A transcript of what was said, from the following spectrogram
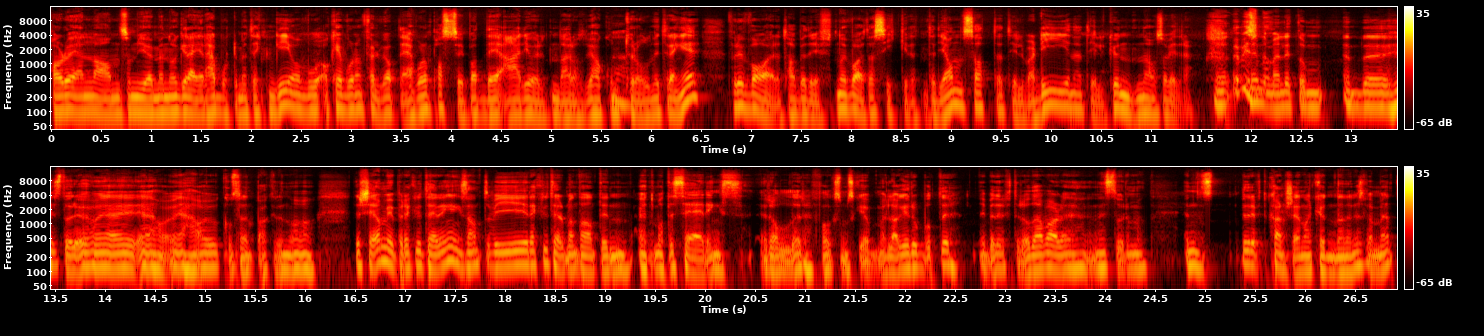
har du en eller annen som gjør med noe greier her borte med teknologi. og hvor, ok, Hvordan følger vi opp det? Hvordan passer vi på at det er i orden der? At vi har kontrollen vi trenger for å ivareta bedriften og ivareta sikkerheten til de ansatte, til verdiene, til kundene osv. Det minner meg litt om en eh, historie. for Jeg, jeg, har- jeg har jo konsulentbakgrunn, og det skjer jo mye på rekruttering. ikke sant? Vi rekrutterer bl.a. inn automatiseringsroller. Folk som skal jobbe med å lage roboter i bedrifter. Og da var det en historie med en bedrift, kanskje en av kundene deres, hvem vet,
